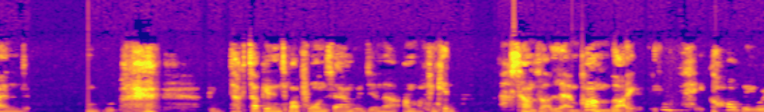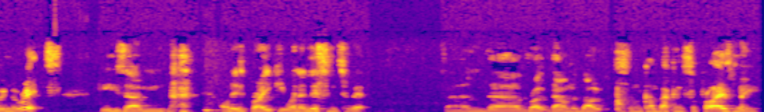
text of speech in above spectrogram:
and tuck- tucking into my prawn sandwich, and I- I'm thinking, that sounds like let 'em come, but it, it can't be. We're in the Ritz. He's um, on his break. He went and listened to it, and uh, wrote down the notes, and come back and surprised me.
